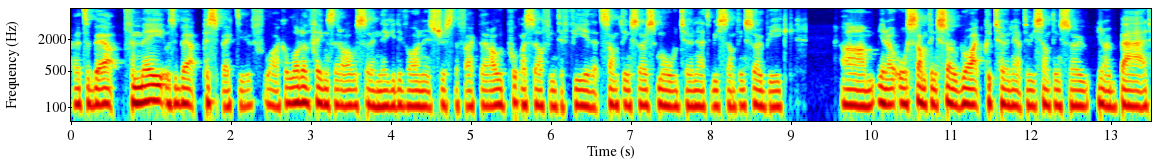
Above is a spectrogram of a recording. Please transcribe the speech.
And it's about, for me, it was about perspective. Like a lot of the things that I was so negative on is just the fact that I would put myself into fear that something so small would turn out to be something so big. Um, you know, or something so right could turn out to be something so, you know, bad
